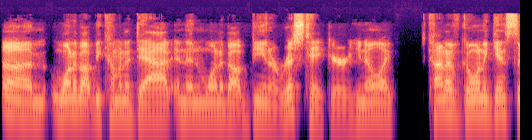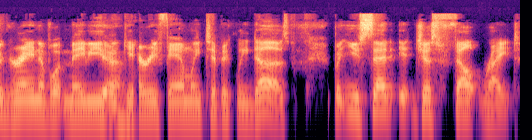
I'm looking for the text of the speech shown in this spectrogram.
Um, one about becoming a dad and then one about being a risk taker, you know, like kind of going against the grain of what maybe yeah. the Garry family typically does. But you said it just felt right.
